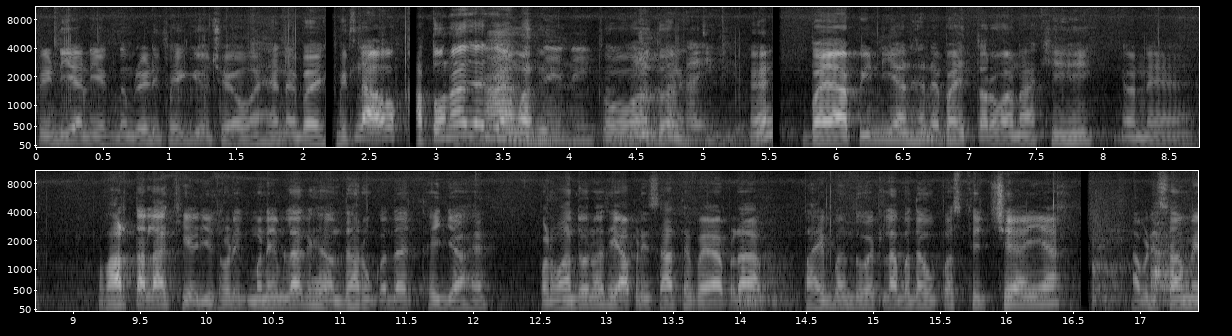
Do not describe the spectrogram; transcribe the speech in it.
પિંડિયાની એકદમ રેડી થઈ ગયું છે. હવે હે ને ભાઈ મિતલા આવો. ખાતો ના જ આમાંથી. તો વાંધો નહીં. હે? ભાઈ આ પિંડિયાને હે ને ભાઈ, તરવા નાખી હી અને વાર્તા લાખી હજી થોડીક. મને એમ લાગે છે અંધારું કદાચ થઈ જશે પણ વાંધો નથી. આપણી સાથે ભાઈ, આપણા ભાઈબંધુ એટલા બધા ઉપસ્થિત છે અહીંયા. આપણી સામે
